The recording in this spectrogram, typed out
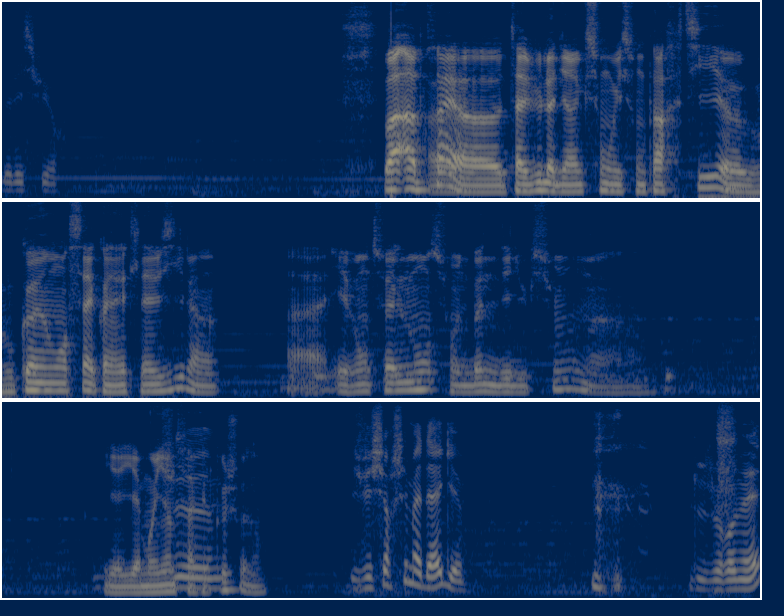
de les suivre. Bah, Après, Euh. euh, tu as vu la direction où ils sont partis, euh, vous commencez à connaître la ville. euh, éventuellement, sur une bonne déduction, euh, il y, a- il y a moyen de faire quelque chose. hein. Je vais chercher ma dague que je remets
